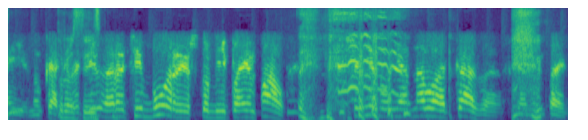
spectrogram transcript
мои. Ну как, просто рати- из- ратиборы, чтобы не поймал. Еще не было ни одного отказа, скажем так.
